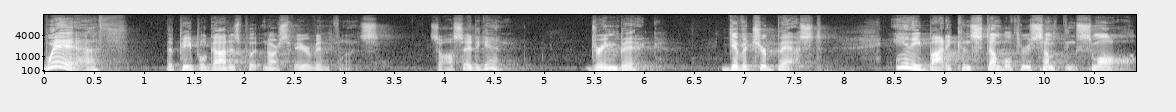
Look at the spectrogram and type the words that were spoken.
with the people God has put in our sphere of influence. So I'll say it again dream big, give it your best. Anybody can stumble through something small.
